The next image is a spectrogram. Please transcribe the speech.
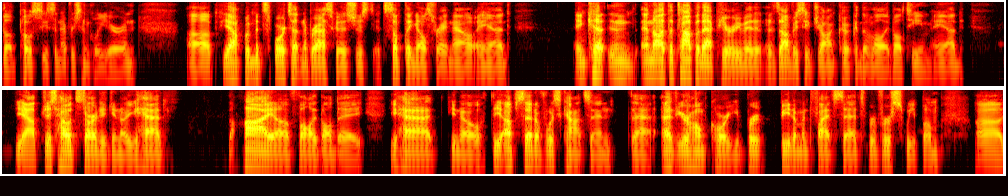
the postseason every single year. And uh, yeah, women's sports at Nebraska is just it's something else right now. And and and and at the top of that pyramid is obviously John Cook and the volleyball team. And yeah, just how it started. You know, you had the high of volleyball day you had you know the upset of wisconsin that at your home court you beat them in five sets reverse sweep them uh,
